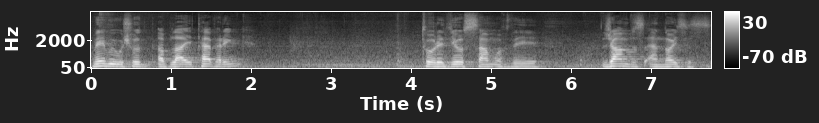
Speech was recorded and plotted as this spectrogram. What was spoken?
maybe we should apply tapering to reduce some of the jumps and noises.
